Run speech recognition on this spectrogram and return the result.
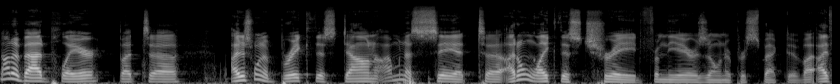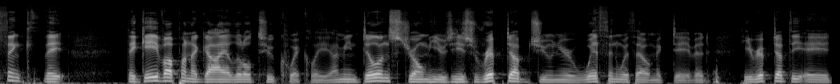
not a bad player, but uh, I just want to break this down. I'm going to say it. Uh, I don't like this trade from the Arizona perspective. I, I think they they gave up on a guy a little too quickly. I mean, Dylan Strome, he he's ripped up junior with and without McDavid. He ripped up the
